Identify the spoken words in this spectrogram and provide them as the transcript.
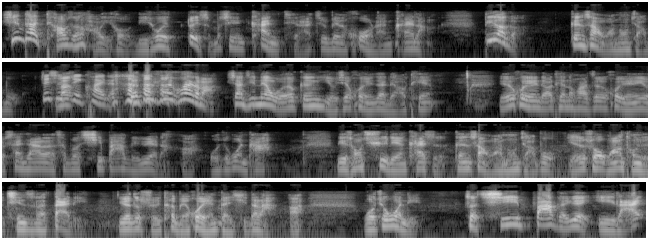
心态调整好以后，你就会对什么事情看起来就变得豁然开朗。第二个，跟上王彤脚步，这是最快的，这是最快的嘛。像今天我又跟有些会员在聊天，有些会员聊天的话，这个会员也有参加了差不多七八个月的啊，我就问他，你从去年开始跟上王彤脚步，也就是说王彤有亲自的代理，因为都属于特别会员等级的啦啊，我就问你，这七八个月以来。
